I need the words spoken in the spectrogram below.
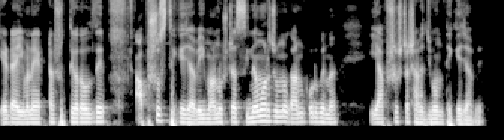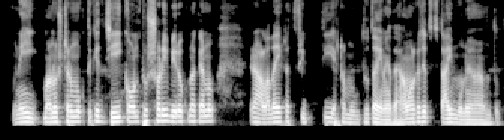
এটাই মানে একটা সত্যি কথা বলতে, আফসোস থেকে যাবে। এই মানুষটা সিনেমার জন্য গান করবে না, এই আফসোসটা সারা জীবন থেকে যাবে। মানে এই মানুষটার মুখ থেকে যেই কণ্ঠস্বরই বেরোক না কেন, এটা আলাদাই একটা তৃপ্তি, একটা মুগ্ধতা এনে দেয়। আমার কাছে তো তাই মনে হয় অন্তত।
